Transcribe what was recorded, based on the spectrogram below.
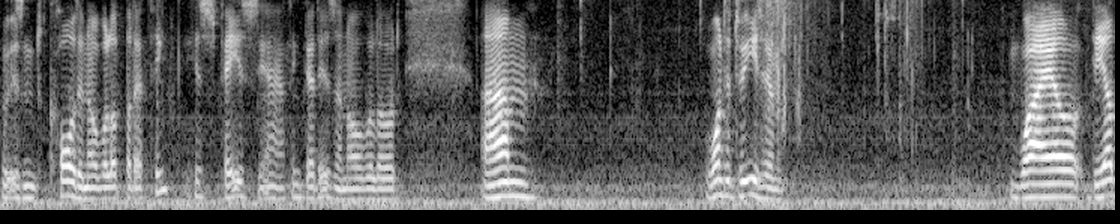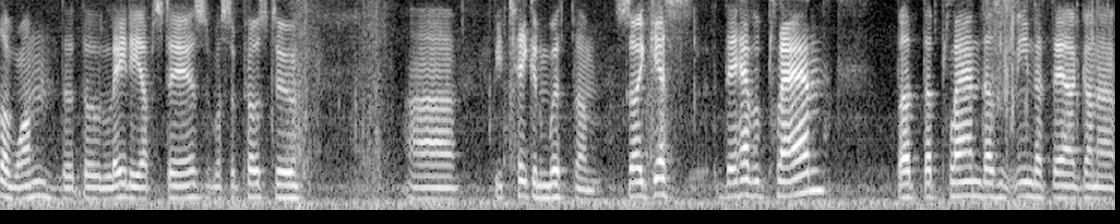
who isn't called an overlord, but I think his face, yeah, I think that is an overlord. Um, wanted to eat him. While the other one, the, the lady upstairs, was supposed to uh, be taken with them. So I guess they have a plan, but that plan doesn't mean that they are gonna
